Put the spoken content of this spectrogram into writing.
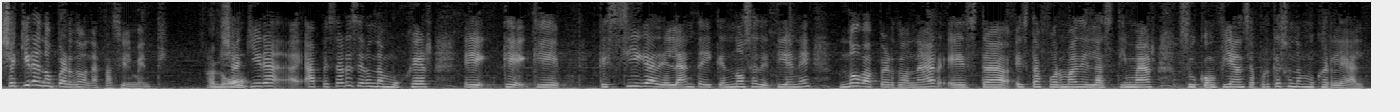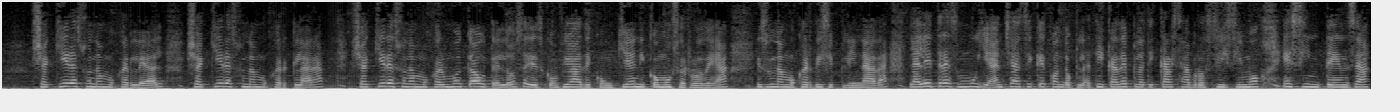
Shakira no perdona fácilmente. ¿Ah? Shakira, a pesar de ser una mujer eh, que, que, que sigue adelante y que no se detiene, no va a perdonar esta, esta forma de lastimar su confianza, porque es una mujer leal. Shakira es una mujer leal, Shakira es una mujer clara, Shakira es una mujer muy cautelosa y desconfiada de con quién y cómo se rodea, es una mujer disciplinada, la letra es muy ancha, así que cuando platica de platicar sabrosísimo, es intensa,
